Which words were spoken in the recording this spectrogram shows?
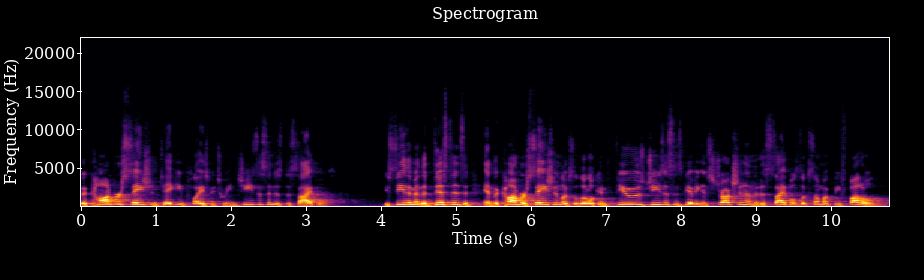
the conversation taking place between Jesus and his disciples. You see them in the distance, and, and, the conversation looks a little confused. Jesus is giving instruction, and the disciples look somewhat befuddled.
